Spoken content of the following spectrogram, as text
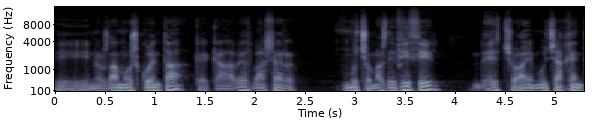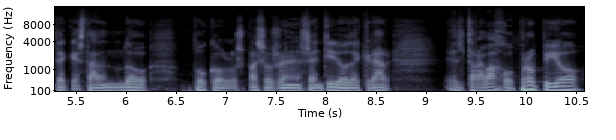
Y nos damos cuenta que cada vez va a ser mucho más difícil. De hecho, hay mucha gente que está dando un poco los pasos en el sentido de crear el trabajo propio,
